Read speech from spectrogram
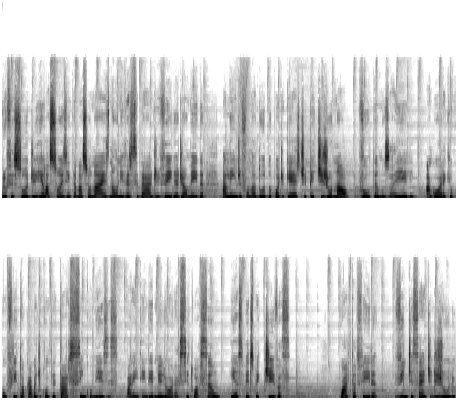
professor de Relações Internacionais na Universidade Veiga de Almeida, além de fundador do podcast Petit Jornal. Voltamos a ele agora que o conflito acaba de completar cinco meses para entender melhor a situação e as perspectivas. Quarta-feira, 27 de julho.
